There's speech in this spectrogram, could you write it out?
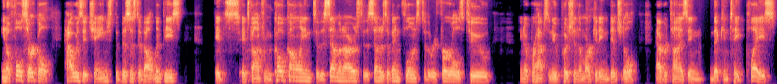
you know, full circle, how has it changed the business development piece? It's it's gone from cold calling to the seminars to the centers of influence to the referrals to, you know, perhaps a new push in the marketing digital advertising that can take place.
